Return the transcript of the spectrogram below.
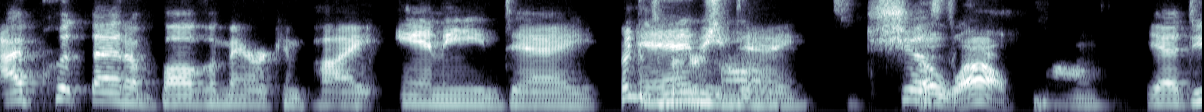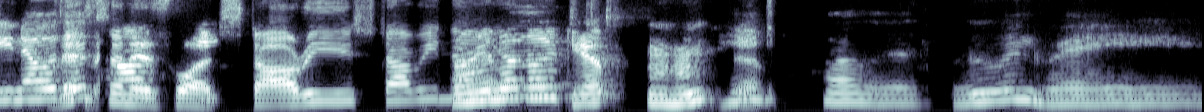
I put that above American Pie any day. I think it's a better Any day. It's just oh wow! A song. Yeah, do you know this Vincent song? is what starry, starry Starry night. Night, yep, hmm Yep. colored blue and gray.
